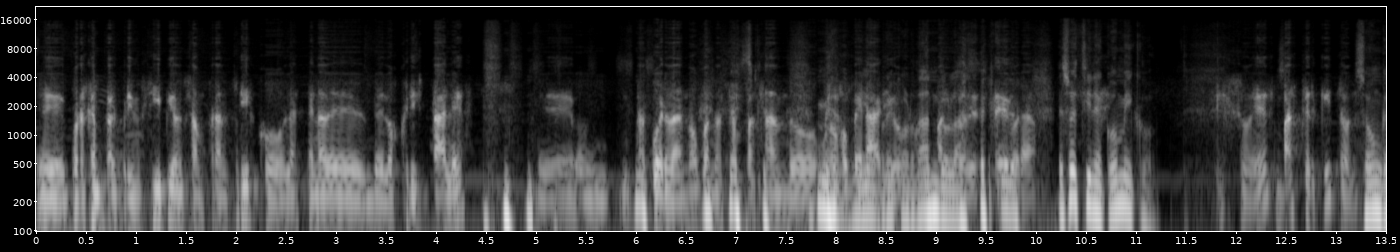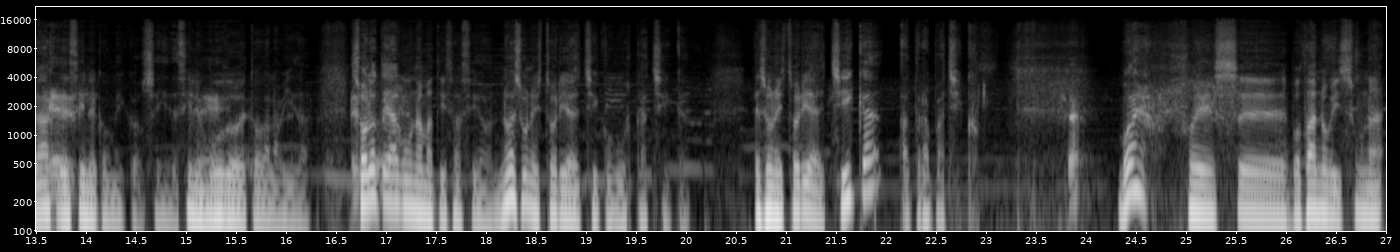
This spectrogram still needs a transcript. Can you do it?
eh, por ejemplo al principio en San Francisco, la escena de, de los cristales, eh, ¿te acuerdas, no? Cuando están pasando unos río operarios recordándola. de cebra. Eso es cine cómico. Eso es, Buster Keaton. Son gags de cine cómico, sí, de cine mudo de toda la vida. Solo te hago una matización. No es una historia de chico busca chica. Es una historia de chica atrapa chico. Bueno, pues eh, una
